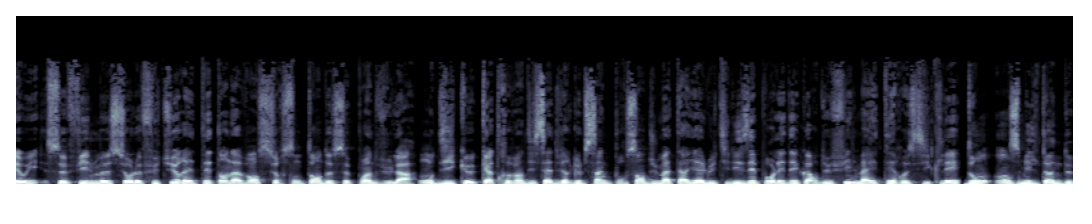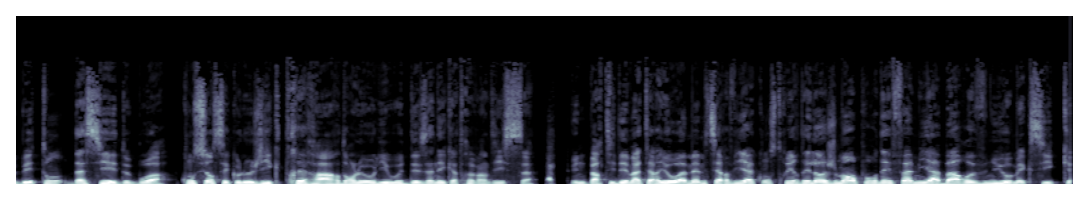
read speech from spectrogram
Et eh oui, ce film sur le futur était en avance sur son temps de ce point de vue-là. On dit que 97,5% du matériel utilisé pour les décors du film a été recyclé, dont 11 000 tonnes de béton, d'acier et de bois. Conscience écologique très rare dans le Hollywood des années 90. Une partie des matériaux a même servi à construire des logements pour des familles à bas revenus au Mexique.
